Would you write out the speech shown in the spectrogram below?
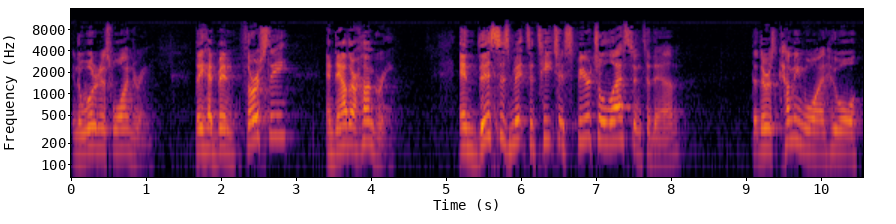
in the wilderness wandering, they had been thirsty and now they're hungry. And this is meant to teach a spiritual lesson to them that there is coming one who will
